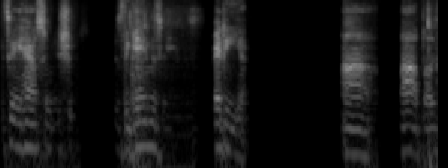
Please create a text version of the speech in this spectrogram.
it's gonna have some issues because the game isn't ready yet. Uh, ah, bug.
